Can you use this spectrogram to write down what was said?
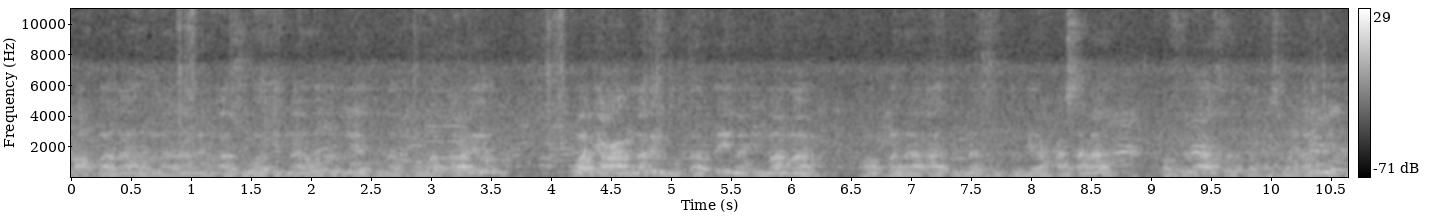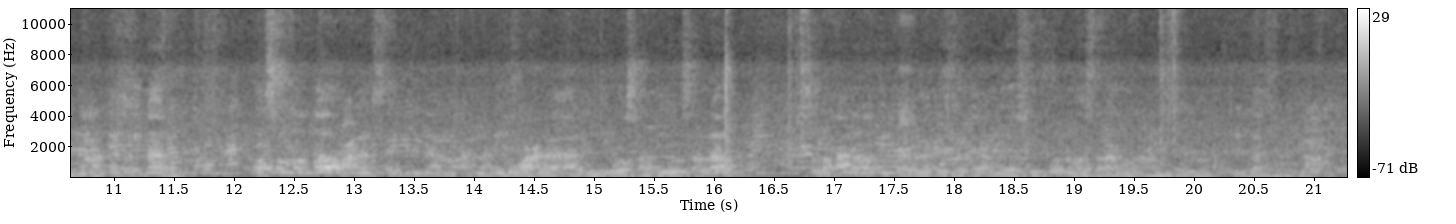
Rabbana lana min azwajina wa dhurriyyatina qurrata ayun waj'alna lil muttaqina imama. Rabbana atina fid dunya hasanah wa fil akhirati hasanah wa qina adhaban nar. Wa sallallahu ala sayyidina Muhammadin wa ala alihi wa sahbihi. Subhana rabbika bil izzati amma yasifun wa salamun mursalin walhamdulillahi rabbil alamin.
